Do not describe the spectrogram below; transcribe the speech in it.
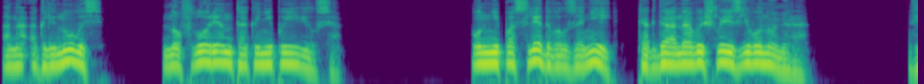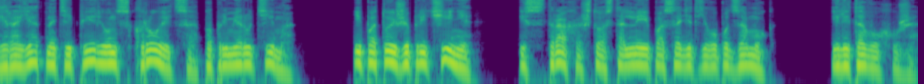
Она оглянулась, но Флориан так и не появился. Он не последовал за ней, когда она вышла из его номера. Вероятно, теперь он скроется, по примеру Тима, и по той же причине, из страха, что остальные посадят его под замок, или того хуже.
